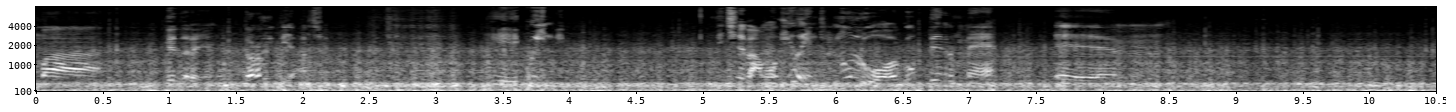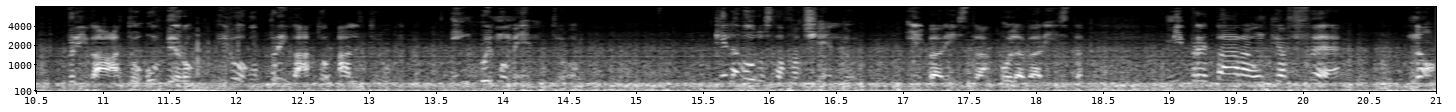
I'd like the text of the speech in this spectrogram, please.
ma vedremo, però mi piace. E quindi, dicevamo, io entro in un luogo per me ehm, privato, ovvero il luogo privato altrui. In quel momento, che lavoro sta facendo il barista o la barista? Mi prepara un caffè? No,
